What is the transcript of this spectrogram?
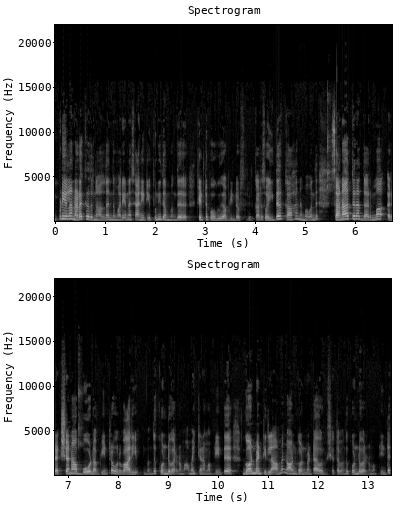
இப்படியெல்லாம் நடக்கிறதுனால தான் இந்த மாதிரியான சானிட்டி புனிதம் வந்து கெட்டு போகுது அப்படின்றவர் சொல்லியிருக்காரு. ஸோ இதற்காக நம்ம வந்து சனாதன தர்ம ரக்ஷனா போர்டு அப்படின்ற ஒரு வாரியம் வந்து கொண்டு வரணும் அமைக்கணும் அப்படின்ட்டு கவர்மெண்ட் இல்லாமல் நான் கவர்மெண்ட்டாக ஒரு விஷயத்தை வந்து கொண்டு வரணும் அப்படின்ட்டு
